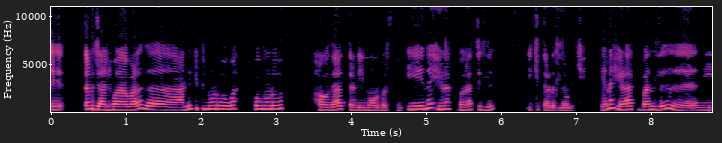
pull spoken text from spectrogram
ಏ ತನ್ನ ಜಾಲಿ ಒಳಗ ಅನ್ನಕ್ಕಿಟ್ಟು ನೋಡು ಹೋಗುವ ಹೋಗ್ ನೋಡು ಹೌದಾ, ತಡಿ ನೋಡ್ ಬರ್ತೀನಿ. ಏನ ಹೇಳಕ್ ಬರತ್ತಿಲ್ಲ ಈಕಿ ತಡದ್ಲ ನೋಡಿಕಿ ಏನ ಹೇಳಕ್ ಬಂದ್ಲು, ನೀ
